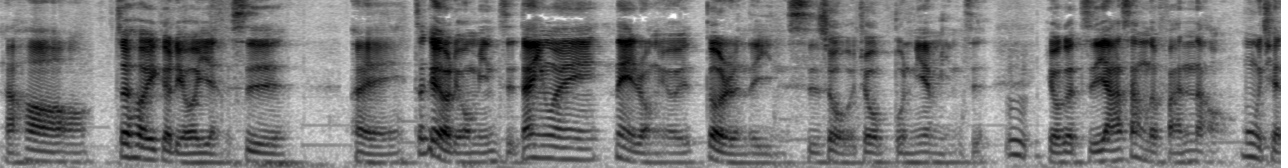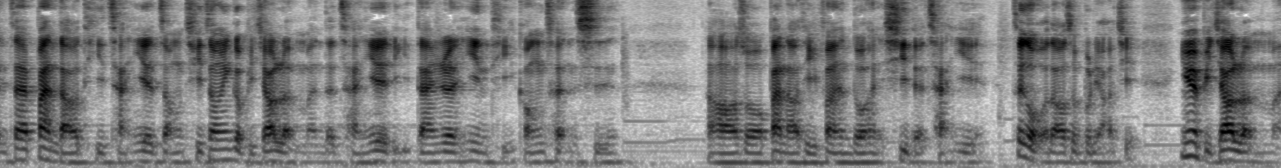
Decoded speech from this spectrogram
然后最后一个留言是。哎、欸，这个有留名字，但因为内容有个人的隐私，所以我就不念名字。嗯，有个职涯上的烦恼，目前在半导体产业中，其中一个比较冷门的产业里担任硬体工程师。然后说半导体分很多很细的产业，这个我倒是不了解，因为比较冷门。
